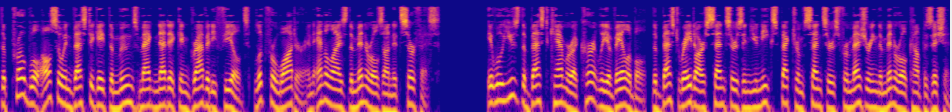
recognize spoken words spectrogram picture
The probe will also investigate the Moon's magnetic and gravity fields, look for water and analyze the minerals on its surface. It will use the best camera currently available, the best radar sensors and unique spectrum sensors for measuring the mineral composition.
